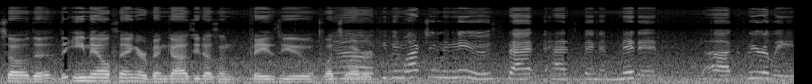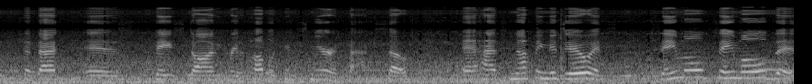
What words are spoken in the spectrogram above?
So the, the email thing or Benghazi doesn't faze you whatsoever? No, if you've been watching the news, that has been admitted uh, clearly that that is based on Republican smear attacks. So it has nothing to do. It's same old, same old, the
